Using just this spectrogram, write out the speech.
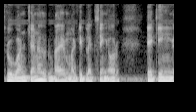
through one channel by multiplexing or taking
